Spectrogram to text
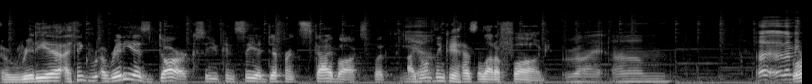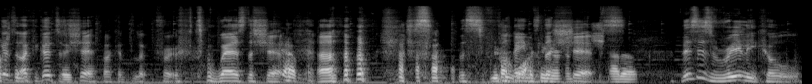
Aridia, I think Aridia is dark, so you can see a different skybox, but I don't think it has a lot of fog. Right. Um. uh, Let me go. To, I could go to the ship. I could look through. to Where's the ship? Yeah. Uh, let's find the ships. shadow. This is really cool.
